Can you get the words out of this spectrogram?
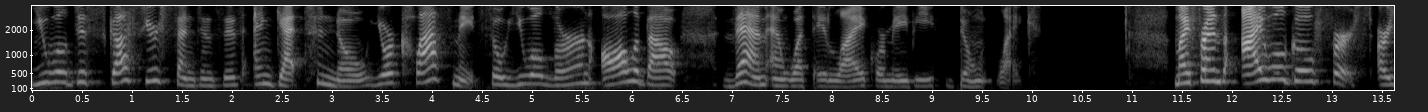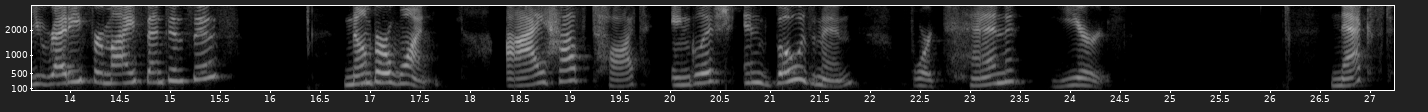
you will discuss your sentences and get to know your classmates. So you will learn all about them and what they like or maybe don't like. My friends, I will go first. Are you ready for my sentences? Number one, I have taught English in Bozeman for 10 years. Next,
